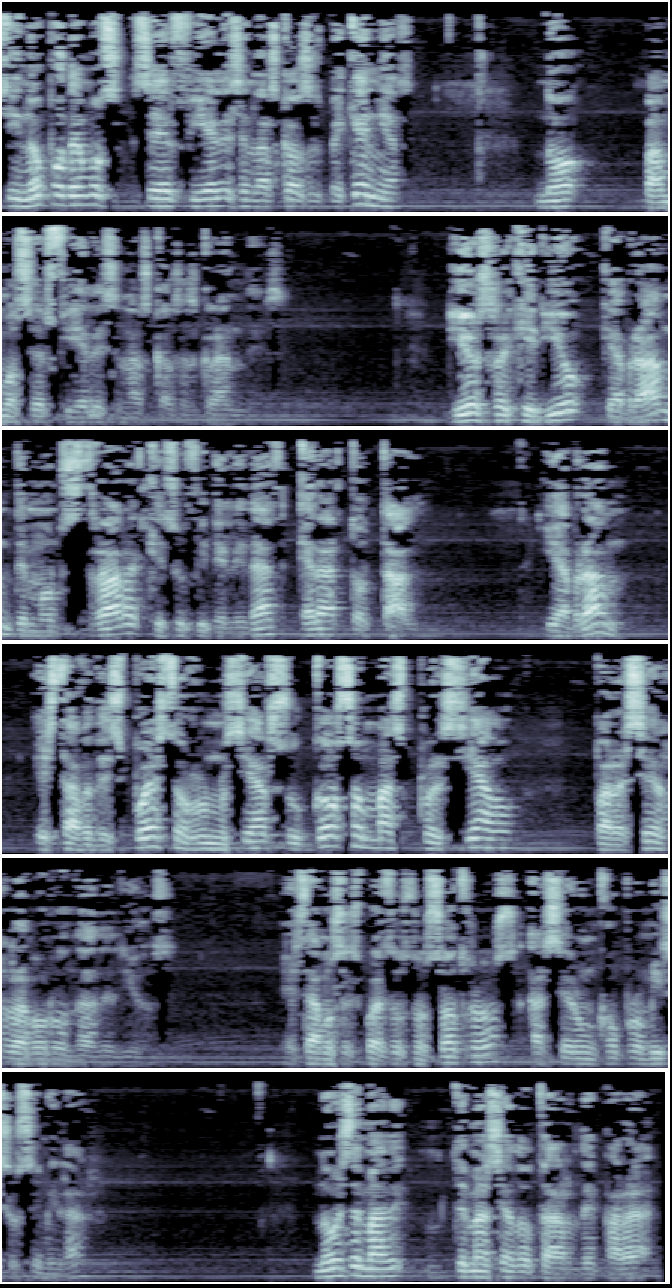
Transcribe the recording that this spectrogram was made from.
Si no podemos ser fieles en las cosas pequeñas, no vamos a ser fieles en las cosas grandes. Dios requirió que Abraham demostrara que su fidelidad era total. Y Abraham estaba dispuesto a renunciar su gozo más preciado para hacer la voluntad de Dios. ¿Estamos dispuestos nosotros a hacer un compromiso similar? No es demasiado tarde para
